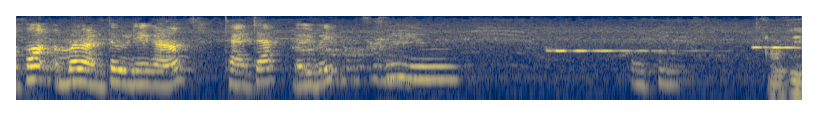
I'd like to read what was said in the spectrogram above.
അപ്പൊ നമ്മൾ അടുത്ത വീഡിയോ കാണാം. Tata bye bye. See you okay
